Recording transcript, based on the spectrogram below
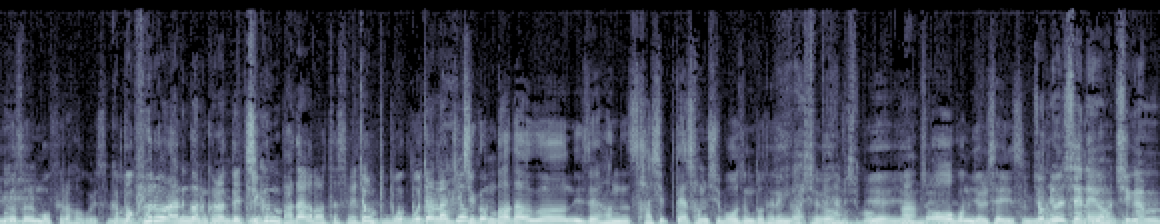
이것을 목표로 하고 있습니다. 그 목표로 하는 거는 그런데 지금 네. 바닥은 어떻습니까? 좀 모, 모자라죠? 지금 바닥은 이제 한 40대 35 정도 되는 것 같아요. 35? 예, 예. 아, 네. 조금 열세 있습니다. 좀 열세네요. 예. 지금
